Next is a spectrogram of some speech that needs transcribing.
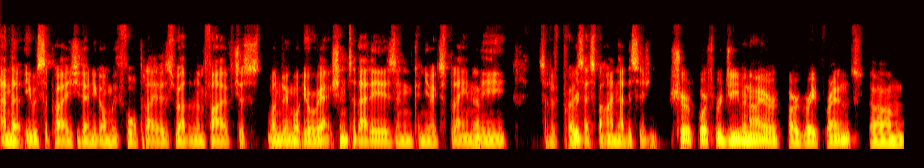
and that he was surprised you'd only gone with four players rather than five. Just wondering what your reaction to that is, and can you explain yeah. the sort of process behind that decision? Sure. Of course, Rajiv and I are are great friends. Um,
